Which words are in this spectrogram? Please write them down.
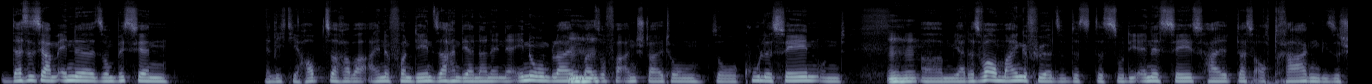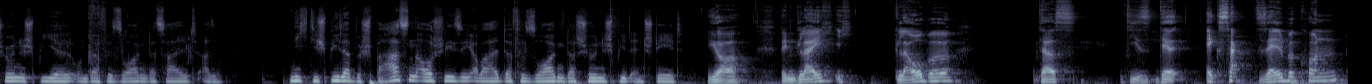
das, ist ja am Ende so ein bisschen, ja nicht die Hauptsache, aber eine von den Sachen, die dann in Erinnerung bleiben mhm. bei so Veranstaltungen. So coole Szenen und mhm. ähm, ja, das war auch mein Gefühl, also dass, dass so die NSCs halt das auch tragen, dieses schöne Spiel und dafür sorgen, dass halt, also nicht die Spieler bespaßen ausschließlich, aber halt dafür sorgen, dass schönes Spiel entsteht. Ja, wenngleich ich glaube, dass die, der exakt selbe Con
